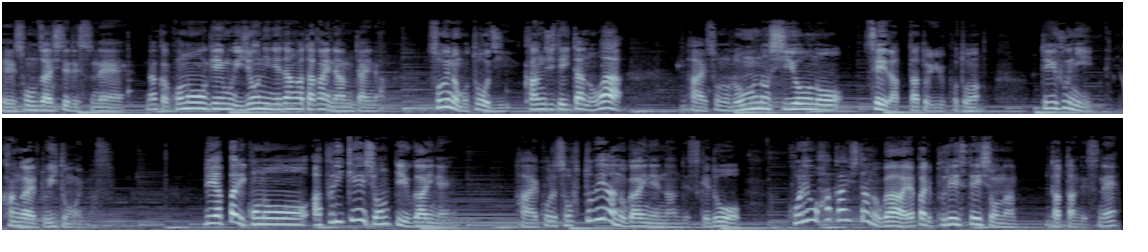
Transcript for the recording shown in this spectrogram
え存在してですね、なんかこのゲーム異常に値段が高いなみたいなそういうのも当時感じていたのは、はい、そのロムの仕様のせいだったということっていうふうに考えるといいと思います。で、やっぱりこのアプリケーションっていう概念、はい、これソフトウェアの概念なんですけど、これを破壊したのがやっぱりプレイステーションなだったんですね。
